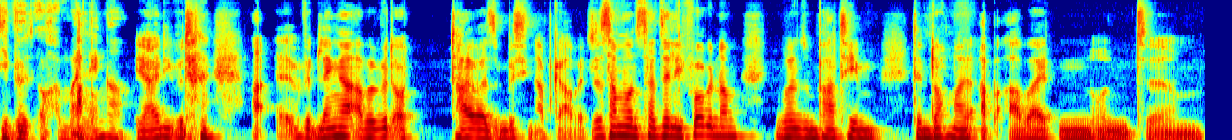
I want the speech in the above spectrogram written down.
die wird auch immer länger. Ja, die wird, wird länger, aber wird auch teilweise ein bisschen abgearbeitet. Das haben wir uns tatsächlich vorgenommen. Wir wollen so ein paar Themen denn doch mal abarbeiten und ähm,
